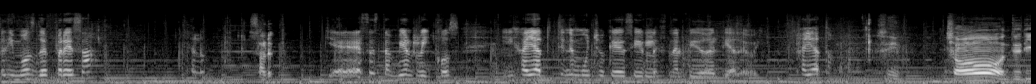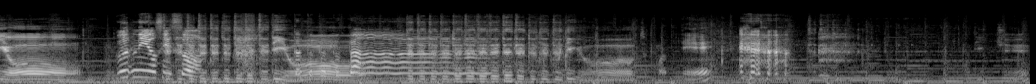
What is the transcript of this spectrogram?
Pedimos de fresa. Salud. Salud. Yes, están bien ricos. Y Hayato tiene mucho que decirles en el video del día de hoy. Hayato. sí. 저 드디어 good news 있어. 드디어. 드디어. 잠깐만요. 어디지?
